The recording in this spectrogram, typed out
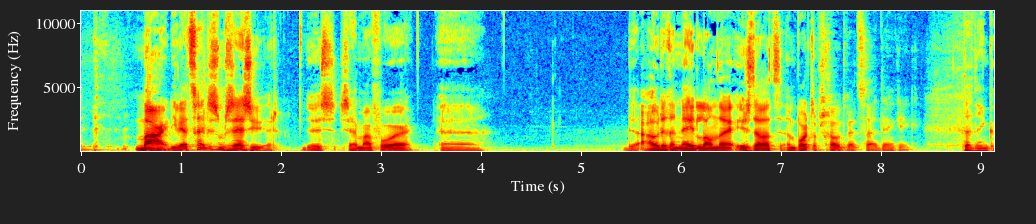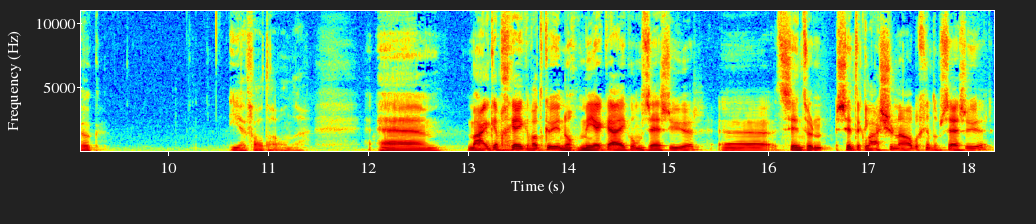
maar die wedstrijd is om zes uur. Dus zeg maar voor eh, de oudere Nederlander is dat een bord op schootwedstrijd, denk ik. Dat denk ik ook. Jij valt daaronder. Ehm maar ik heb gekeken, wat kun je nog meer kijken om zes uur? Eh, het Sinter Sinterklaasjournaal begint om zes uur.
